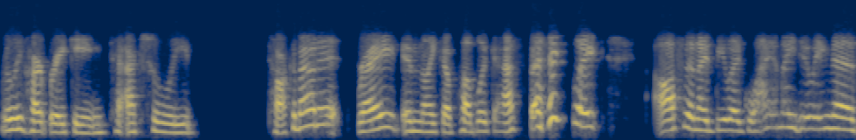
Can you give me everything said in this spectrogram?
really heartbreaking to actually talk about it, right? In like a public aspect. like often I'd be like, why am I doing this?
